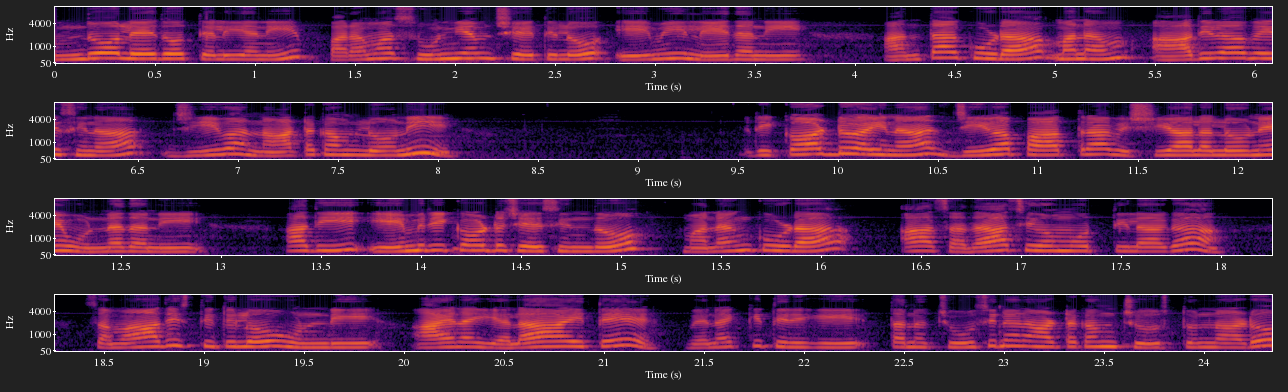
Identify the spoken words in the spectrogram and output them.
ఉందో లేదో తెలియని పరమశూన్యం చేతిలో ఏమీ లేదని. అంతా కూడా మనం ఆదిలో వేసిన జీవ నాటకంలోని రికార్డు అయిన జీవపాత్ర విషయాలలోనే ఉన్నదని. అది ఏమి రికార్డు చేసిందో మనం కూడా ఆ సదాశివమూర్తిలాగా సమాధి స్థితిలో ఉండి ఆయన ఎలా అయితే వెనక్కి తిరిగి తను చూసిన నాటకం చూస్తున్నాడో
